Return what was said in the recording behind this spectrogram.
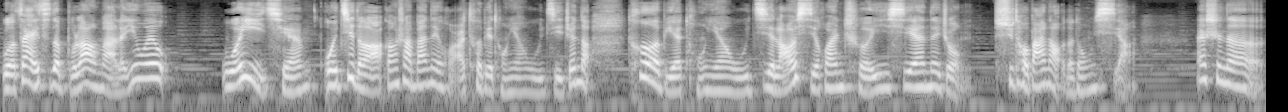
我再一次的不浪漫了，因为我以前我记得啊，刚上班那会儿特别童言无忌，真的特别童言无忌，老喜欢扯一些那种虚头巴脑的东西啊。但是呢。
